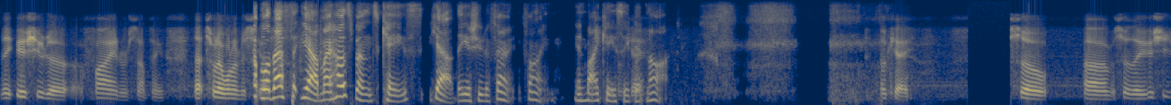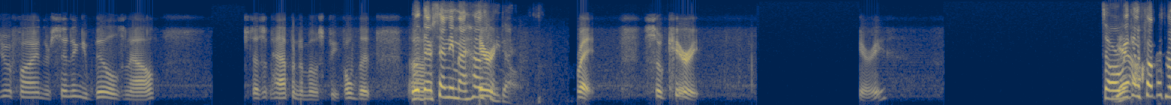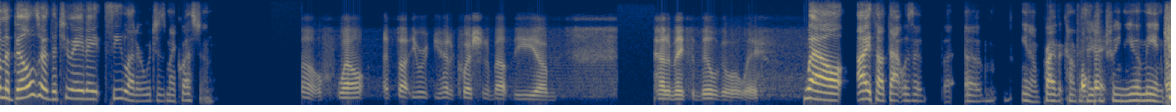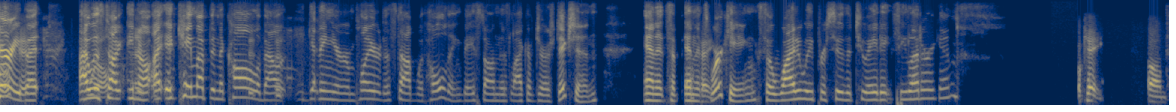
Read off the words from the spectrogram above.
they issued a, a fine or something. That's what I want to discuss. well, that's yeah. My husband's case, yeah, they issued a fine. Fine. In my case, they Okay. did not. Okay. So, um, so they issued you a fine. They're sending you bills now. Which doesn't happen to most people, but well, um, they're sending my husband bill. right. So, Cary, Cary, So are we going to focus on the bills or the 288C letter, which is my question? Oh well, I thought you were you had a question about the um, how to make the bill go away. Well, I thought that was a, a, a you know private conversation Okay. between you and me and Oh, Cary, okay. but I was Well, talking, you know, I- I, it came up in the call about getting your employer to stop withholding based on this lack of jurisdiction, and it's a, and it's working. So why do we pursue the 288C letter again? Okay. Um,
